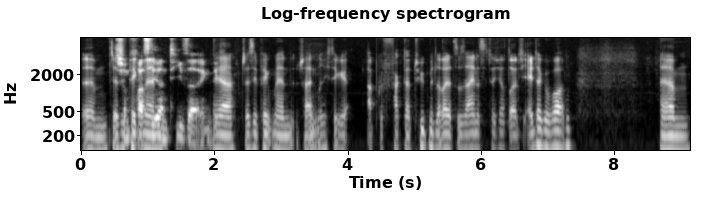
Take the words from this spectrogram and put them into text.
ähm, Jesse schon Pinkman, fast eher ein Teaser eigentlich. Ja, Jesse Pinkman scheint ein richtiger abgefuckter Typ mittlerweile zu sein. Ist natürlich auch deutlich älter geworden. Ähm,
